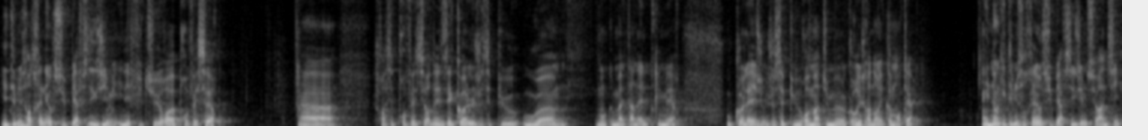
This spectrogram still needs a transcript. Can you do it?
il était venu s'entraîner au Super Physique Gym. Il est futur euh, professeur. Euh, je crois que c'est professeur des écoles, je sais plus où donc maternelle, primaire ou collège, je sais plus. Romain, tu me corrigeras dans les commentaires. Et donc, il était venu s'entraîner au Super Physique Gym sur Annecy.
